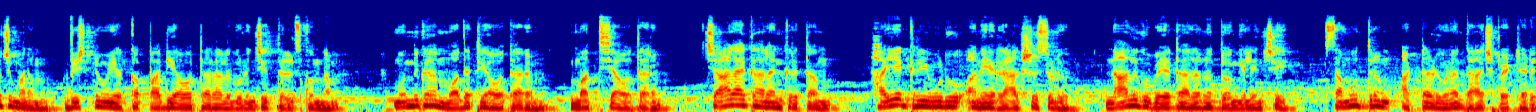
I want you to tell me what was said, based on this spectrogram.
ఈరోజు మనం విష్ణువు యొక్క పది అవతారాల గురించి తెలుసుకుందాం. ముందుగా మొదటి అవతారం మత్స్య అవతారం. చాలా కాలం క్రితం హయగ్రీవుడు అనే రాక్షసుడు నాలుగు వేదాలను దొంగిలించి సముద్రం అట్టడుగున దాచిపెట్టాడు.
